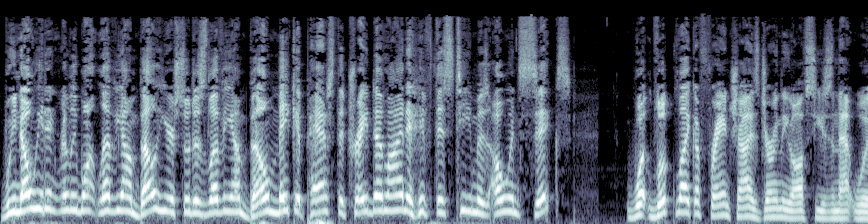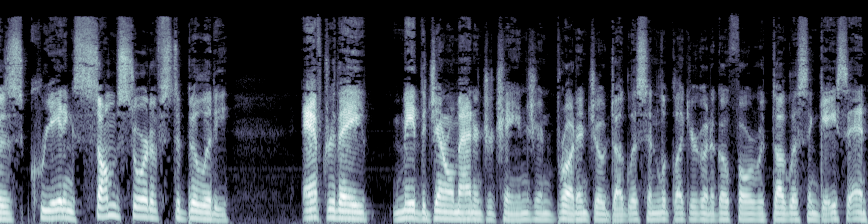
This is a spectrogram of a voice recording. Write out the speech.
We know he didn't really want Le'Veon Bell here, so does Le'Veon Bell make it past the trade deadline if this team is 0 6? What looked like a franchise during the offseason that was creating some sort of stability after they made the general manager change and brought in Joe Douglas and looked like you're going to go forward with Douglas and Gase and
